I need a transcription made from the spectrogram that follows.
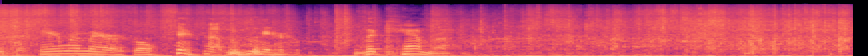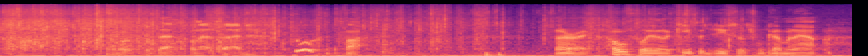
It's a camera miracle. the miracle. The camera. I'll put that on that side. Whew, hot. All right. Hopefully that'll keep the juices from coming out.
